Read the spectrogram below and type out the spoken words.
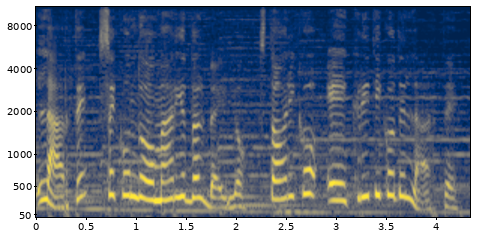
L'arte secondo Mario Dalbello, storico e critico dell'arte.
